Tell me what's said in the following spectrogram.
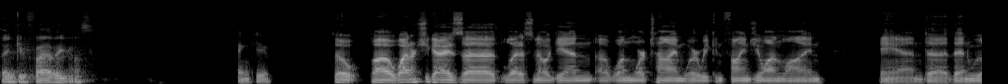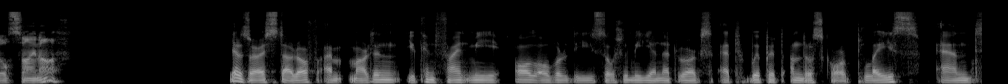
Thank you for having us. Thank you. So, uh, why don't you guys uh, let us know again uh, one more time where we can find you online, and uh, then we'll sign off. Yeah, so I start off. I'm Martin. You can find me all over the social media networks at whippet underscore place. And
